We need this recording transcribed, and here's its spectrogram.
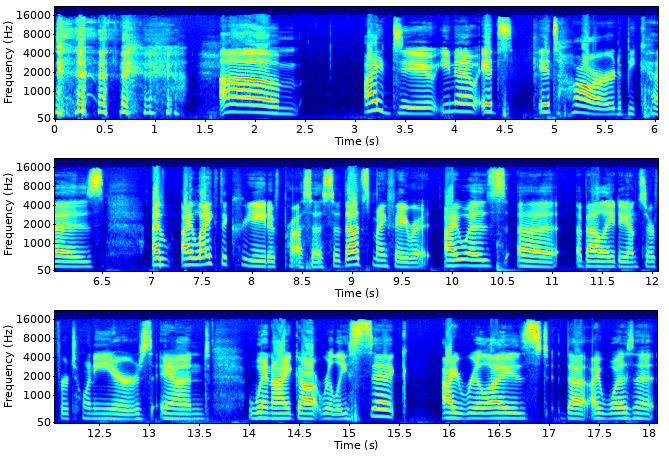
um, I do. You know, it's it's hard because I I like the creative process, so that's my favorite. I was uh, a ballet dancer for 20 years, and when I got really sick, I realized that I wasn't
